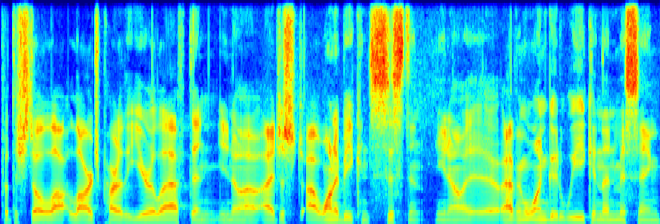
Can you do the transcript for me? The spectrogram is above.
but there's still a lot, large part of the year left, and you know, I, just I want to be consistent. You know, uh, having one good week and then missing,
